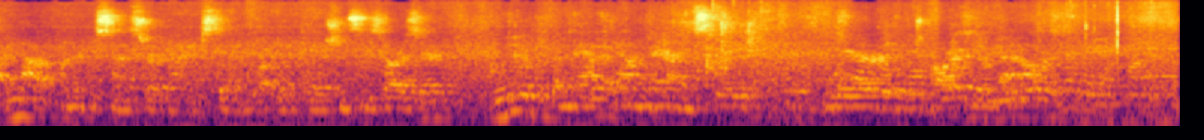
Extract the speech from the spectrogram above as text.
I'm not hundred percent certain I understand what locations these are. Is there, can we look at the map down there and see where we're talking about?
